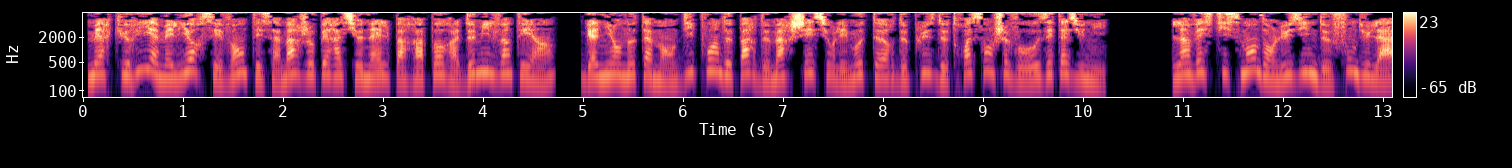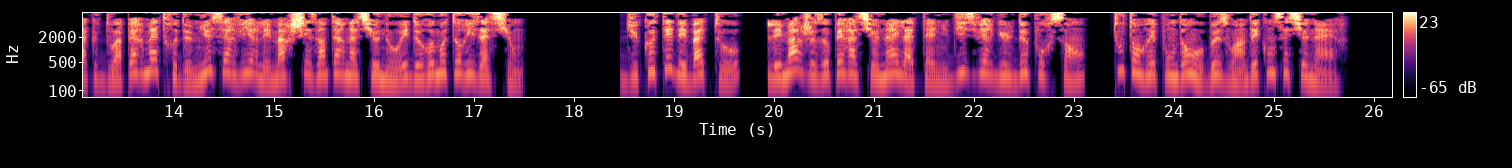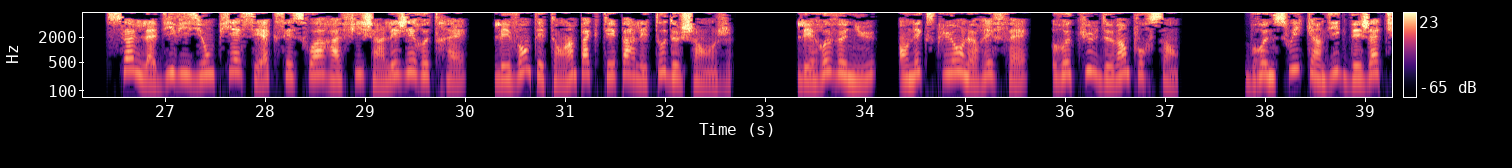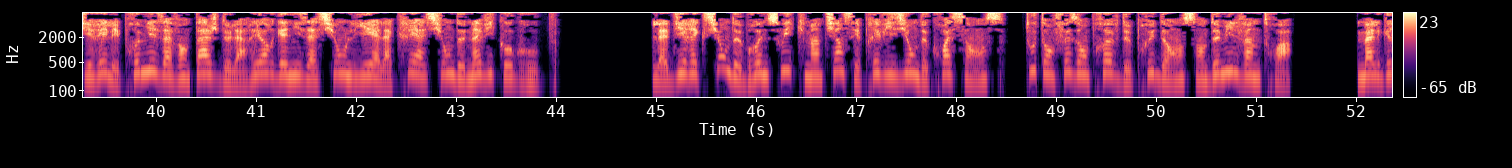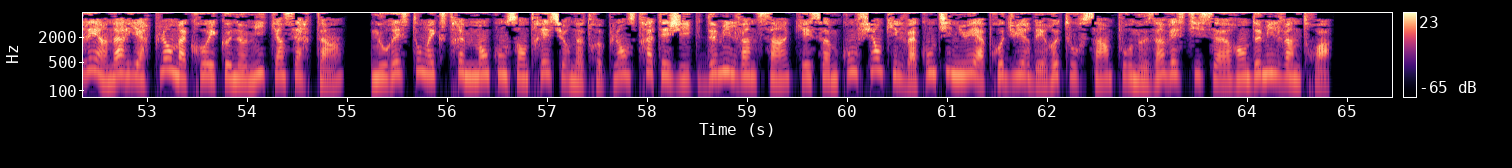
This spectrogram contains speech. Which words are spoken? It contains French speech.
Mercury améliore ses ventes et sa marge opérationnelle par rapport à 2021, gagnant notamment 10 points de part de marché sur les moteurs de plus de 300 chevaux aux États-Unis. L'investissement dans l'usine de Fond du Lac doit permettre de mieux servir les marchés internationaux et de remotorisation. Du côté des bateaux, les marges opérationnelles atteignent 10,2%, tout en répondant aux besoins des concessionnaires. Seule la division pièces et accessoires affiche un léger retrait, les ventes étant impactées par les taux de change. Les revenus, en excluant leur effet, reculent de 1%. Brunswick indique déjà tirer les premiers avantages de la réorganisation liée à la création de Navico Group. La direction de Brunswick maintient ses prévisions de croissance, tout en faisant preuve de prudence en 2023. Malgré un arrière-plan macroéconomique incertain, nous restons extrêmement concentrés sur notre plan stratégique 2025 et sommes confiants qu'il va continuer à produire des retours sains pour nos investisseurs en 2023.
